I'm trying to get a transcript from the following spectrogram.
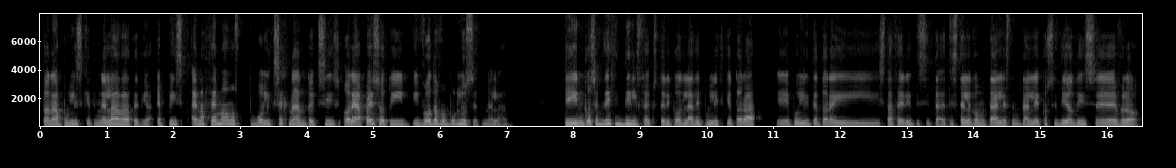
Τώρα να πουλήσεις και την Ελλάδα τέτοια. Επίσης, ένα θέμα όμως που πολλοί ξεχνάνε το εξής. Ωραία, πες ότι η Vodafone πουλούσε την Ελλάδα. Και γενικώς επειδή έχει deal στο εξωτερικό, δηλαδή πουλήθηκε τώρα ε, πουλείται τώρα η σταθερή της, της Telecom Italia στην Ιταλία 22 δις ευρώ.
